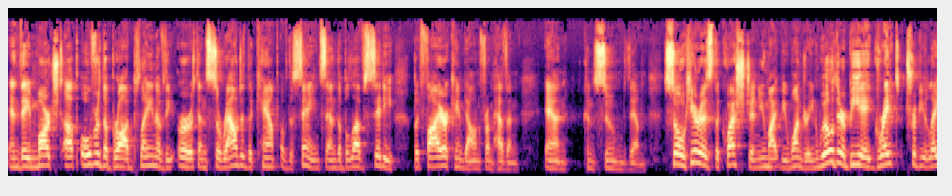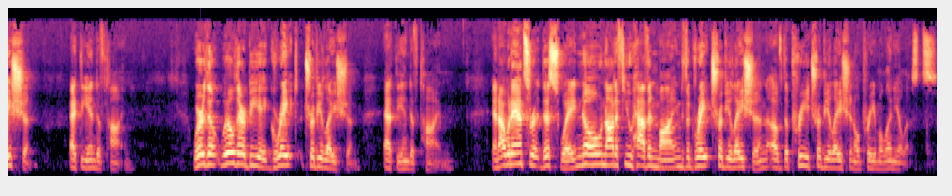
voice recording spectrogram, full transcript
And they marched up over the broad plain of the earth and surrounded the camp of the saints and the beloved city, but fire came down from heaven and consumed them. So here is the question you might be wondering Will there be a great tribulation at the end of time? Will there be a great tribulation at the end of time? And I would answer it this way no, not if you have in mind the great tribulation of the pre tribulational premillennialists.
